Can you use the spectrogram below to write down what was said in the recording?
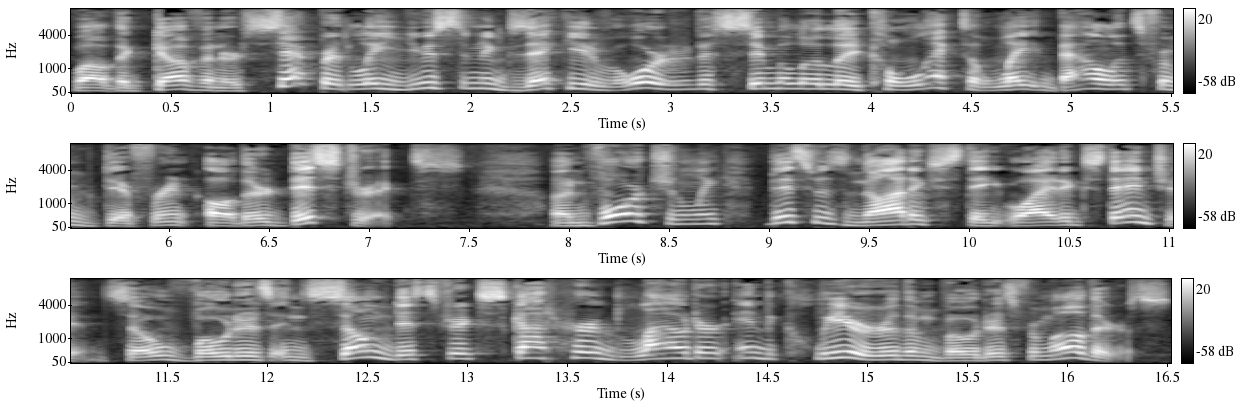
while the governor separately used an executive order to similarly collect late ballots from different other districts. Unfortunately, this was not a statewide extension, so voters in some districts got heard louder and clearer than voters from others.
